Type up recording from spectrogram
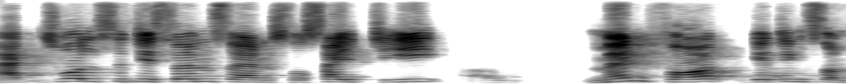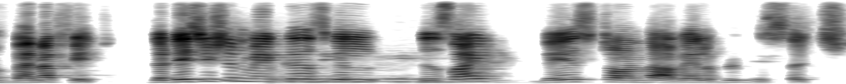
actual citizens and society meant for getting some benefit. The decision makers will decide based on the available research.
